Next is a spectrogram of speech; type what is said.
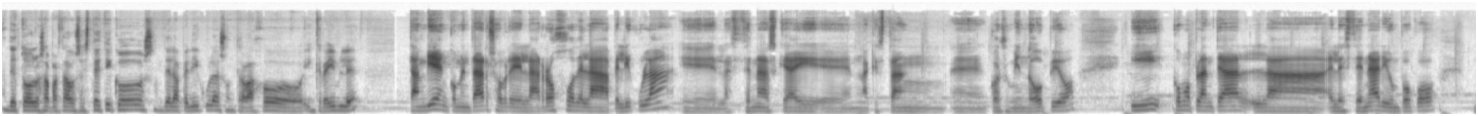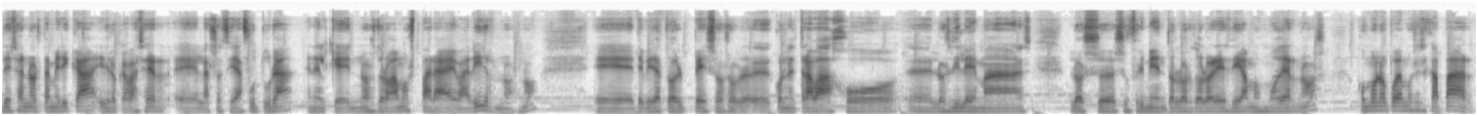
de todos los apartados estéticos de la película. Es un trabajo increíble. También comentar sobre el arrojo de la película, eh, las escenas que hay en la que están eh, consumiendo opio y cómo plantea el escenario un poco de esa Norteamérica y de lo que va a ser eh, la sociedad futura en el que nos drogamos para evadirnos, ¿no? debido a todo el peso con el trabajo, los dilemas, los sufrimientos, los dolores, digamos, modernos, ¿cómo no podemos escapar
